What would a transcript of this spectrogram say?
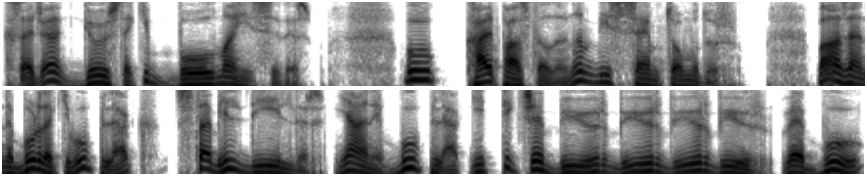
Kısaca göğüsteki boğulma hissidir. Bu kalp hastalığının bir semptomudur. Bazen de buradaki bu plak stabil değildir. Yani bu plak gittikçe büyür, büyür, büyür, büyür ve bu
